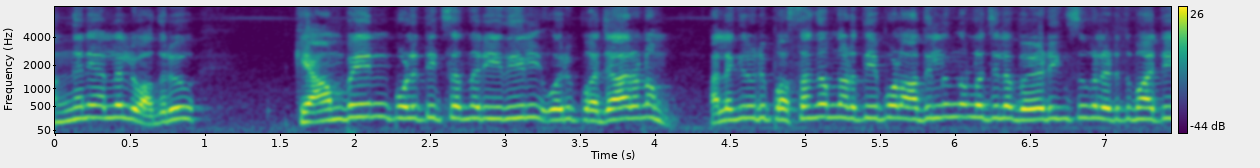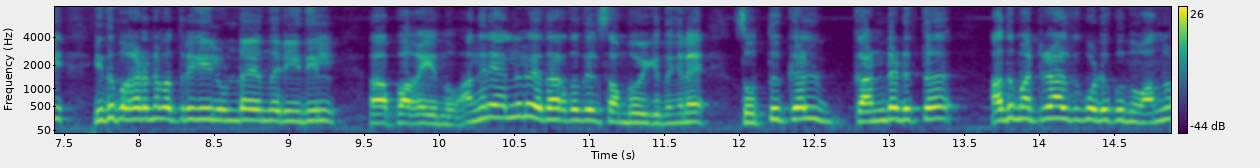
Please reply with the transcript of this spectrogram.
അങ്ങനെയല്ലല്ലോ അതൊരു ക്യാമ്പയിൻ പൊളിറ്റിക്സ് എന്ന രീതിയിൽ ഒരു പ്രചാരണം അല്ലെങ്കിൽ ഒരു പ്രസംഗം നടത്തിയപ്പോൾ അതിൽ നിന്നുള്ള ചില വേർഡിങ്സുകൾ എടുത്തു മാറ്റി ഇത് പ്രകടന പത്രികയിൽ ഉണ്ട് എന്ന രീതിയിൽ പറയുന്നു. അങ്ങനെയല്ലല്ലോ യഥാർത്ഥത്തിൽ സംഭവിക്കുന്നത്. ഇങ്ങനെ സ്വത്തുക്കൾ കണ്ടെടുത്ത് അത് മറ്റൊരാൾക്ക് കൊടുക്കുന്നു. അന്ന്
